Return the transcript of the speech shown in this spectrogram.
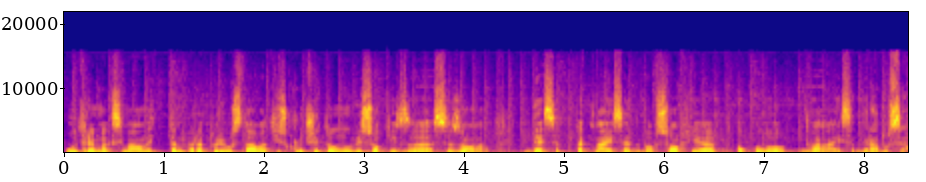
Утре максималните температури остават изключително високи за сезона. 10-15 в София, около 12 градуса.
